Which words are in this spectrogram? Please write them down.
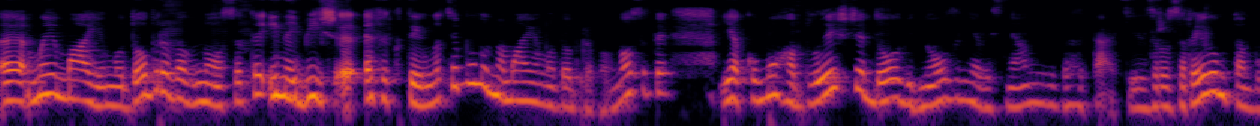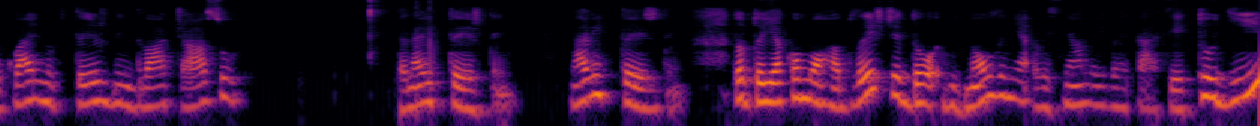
е, ми маємо добрива вносити, і найбільш е, ефективно це було. Ми маємо добрива вносити якомога ближче до відновлення весняної вегетації з розривом там буквально в тиждень-два часу, та навіть тиждень. Навіть тиждень, тобто якомога ближче до відновлення весняної вегетації. Тоді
